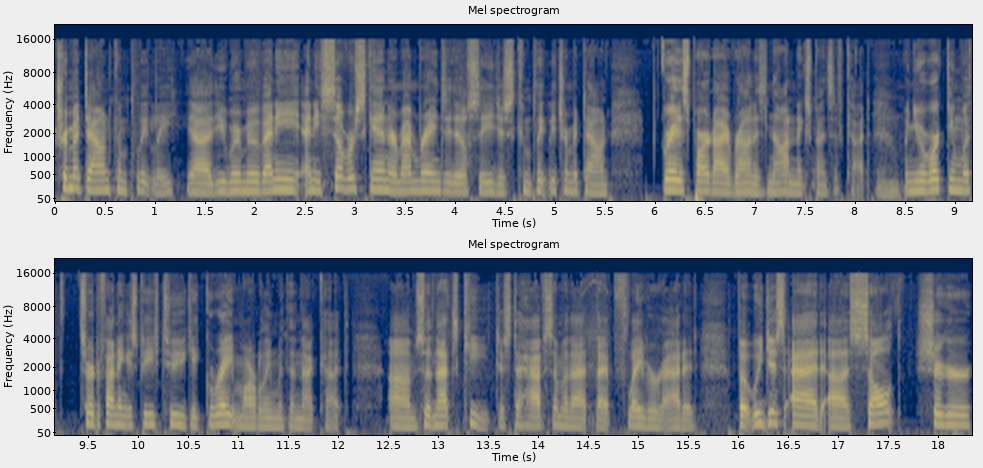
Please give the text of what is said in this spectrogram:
trim it down completely. Yeah, you remove any any silver skin or membranes that you'll see. Just completely trim it down. Greatest part, eye around, is not an expensive cut. When you're working with certified Angus beef too, you get great marbling within that cut. Um, so that's key, just to have some of that that flavor added. But we just add uh, salt, sugar,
